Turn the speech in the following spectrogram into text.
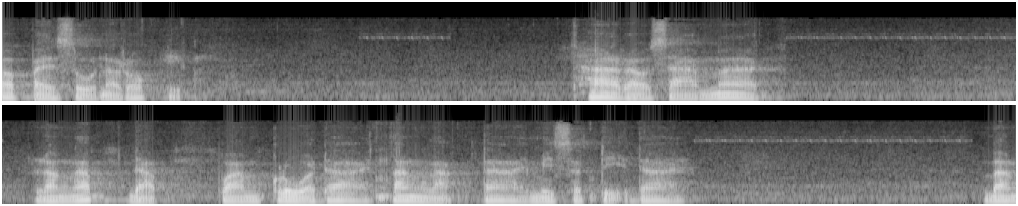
ก็ไปสู่นรกอีก ถ้าเราสามารถ ระงับดับความกลัวได้ตั้งหลักได้มีสติได้ บาง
